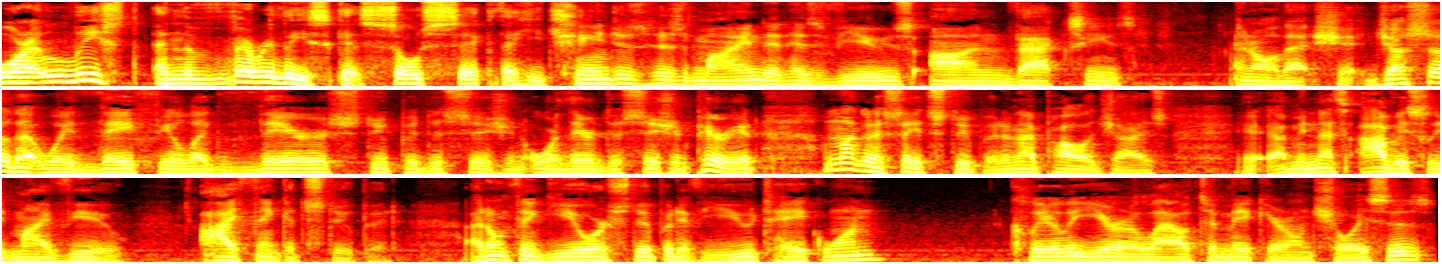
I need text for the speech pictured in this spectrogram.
or at least, and the very least, get so sick that he changes his mind and his views on vaccines and all that shit, just so that way they feel like their stupid decision or their decision, period. I'm not going to say it's stupid, and I apologize. I mean, that's obviously my view. I think it's stupid. I don't think you're stupid if you take one. Clearly, you're allowed to make your own choices.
